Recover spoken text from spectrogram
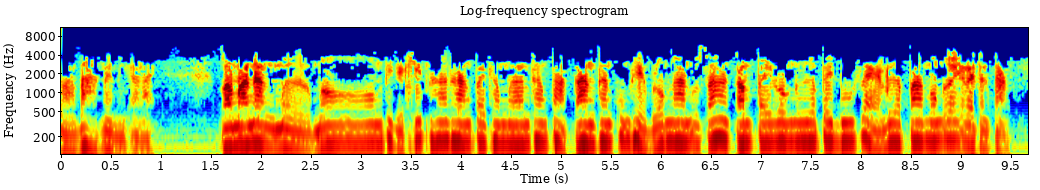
มาบ้านไม่มีอะไรก็มานั่งเมื่อมองที่จะคิดหาทางไปทำงานทางภาคกลางทางกรุงเทพโรงงานอุตสาหกรรมไปลงเรือไปดูแร่เรือปลามองเอ้ยอะไรต่างๆ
